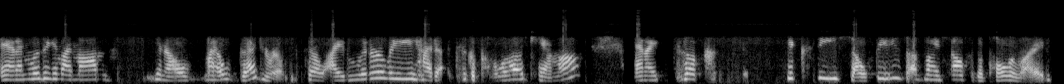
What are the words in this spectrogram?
and I'm living in my mom's, you know, my old bedroom. So I literally had took a Polaroid camera, and I took 60 selfies of myself with a Polaroid.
